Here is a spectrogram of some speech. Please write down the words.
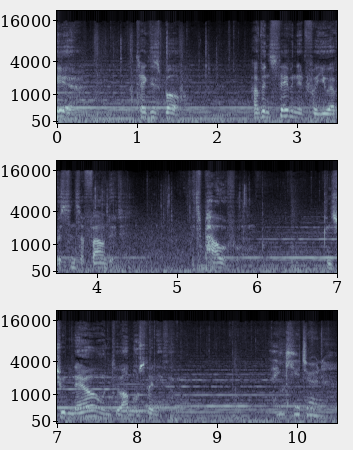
Here, take this bow. I've been saving it for you ever since I found it. It's powerful. Can shoot an arrow into almost anything. Thank you, Jonah.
